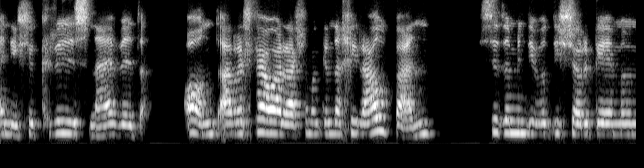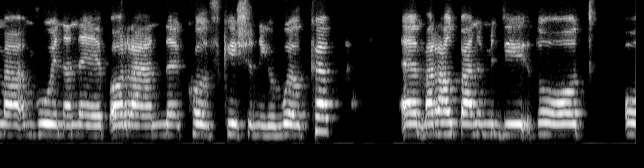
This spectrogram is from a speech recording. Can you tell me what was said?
ennill y crys na hefyd, Ond ar y llaw arall, mae gennych chi'r Alban sydd yn mynd i fod eisiau'r gêm yma yn fwy na neb o ran y qualification i'r World Cup. Um, mae'r Alban yn mynd i ddod o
